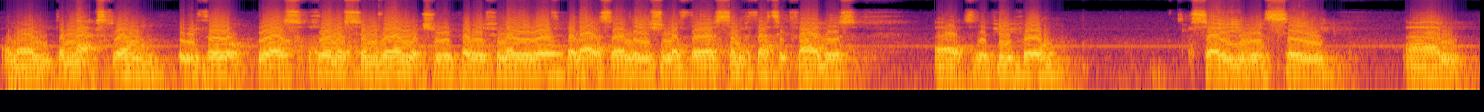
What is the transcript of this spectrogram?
And then the next one that we thought was Horner syndrome, which you're probably familiar with, but that's a lesion of the sympathetic fibres uh, to the pupil. So you would see um,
